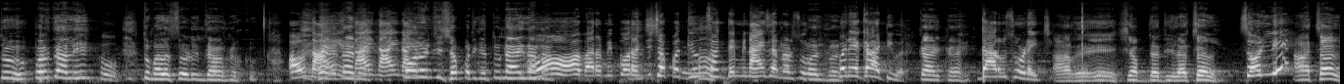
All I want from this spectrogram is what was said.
तू परत आली हो. तुम्हाला सोडून जाऊ नको. अहो नाही नाही नाही नाही पोरांची शपथ घे तू नाही हो जाणार. हो, बरं मी पोरांची शपथ घेऊन सांगते मी नाही जाणार बस, सोडून. बस. पण एका अटीवर. काय काय? दारू सोडायची. अरे शब्द दिला चल. सोडली? हा चल.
